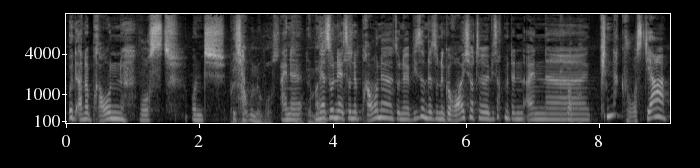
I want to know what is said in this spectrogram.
und einer braunen Wurst. Und braune Wurst eine also ja so eine so eine braune so eine wie so eine so eine geräucherte wie sagt man denn eine Knacker. Knackwurst? Ja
